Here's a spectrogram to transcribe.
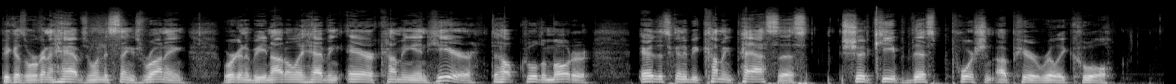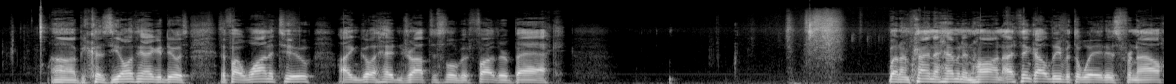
because we're going to have is when this thing's running, we're going to be not only having air coming in here to help cool the motor, air that's going to be coming past this should keep this portion up here really cool. Uh, because the only thing I could do is if I wanted to, I can go ahead and drop this a little bit farther back but I'm kind of hemming and hawing. I think I'll leave it the way it is for now.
